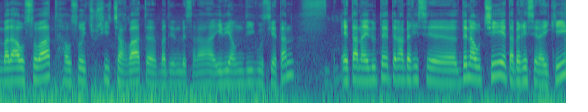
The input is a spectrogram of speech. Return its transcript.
bada auzo bat, auzo itxusi txar bat, eh, bat bezala, hiri handi guzietan, eta nahi dute dena berriz dena utzi eta berriz eraiki.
